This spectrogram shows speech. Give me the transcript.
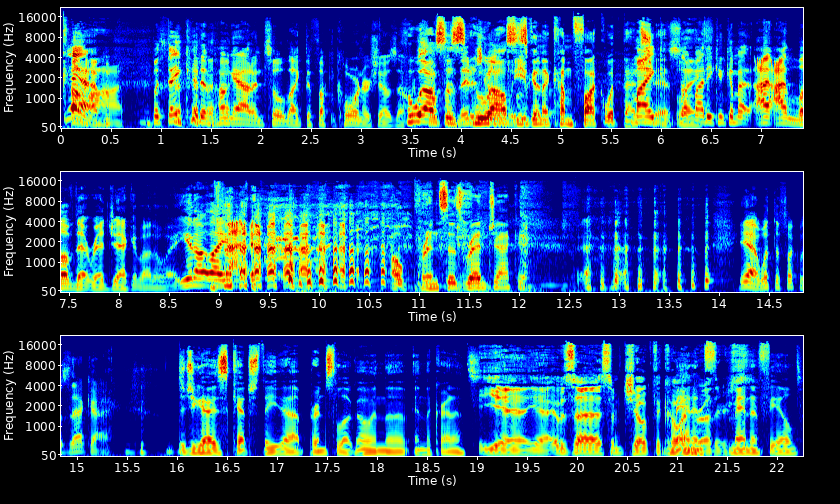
Come yeah, on. but, but they could have hung out until like the fucking coroner shows up. who else is who else is gonna come fuck with that Mike, shit? somebody like, can come out. I, I love that red jacket, by the way. You know, like, I, oh, Prince's red jacket. yeah. What the fuck was that guy? Did you guys catch the uh, Prince logo in the in the credits? Yeah, yeah. It was uh, some joke the Coen Man in- brothers. Man in Field,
